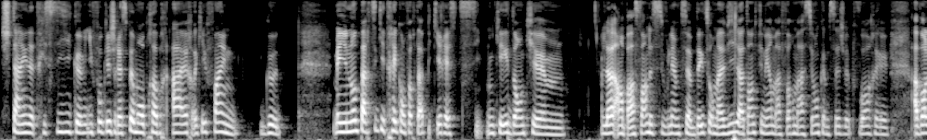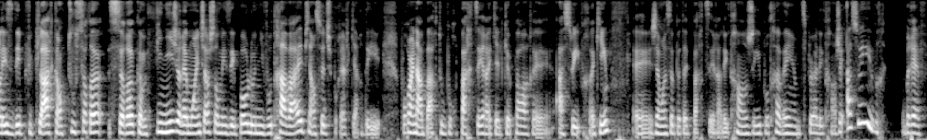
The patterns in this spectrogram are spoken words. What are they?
Je suis tannée d'être ici, comme, il faut que je respecte mon propre air. OK, fine, good. Mais il y a une autre partie qui est très confortable et qui reste ici. OK? Donc, euh, Là, en passant, si vous voulez un petit update sur ma vie, j'attends de finir ma formation, comme ça je vais pouvoir euh, avoir les idées plus claires quand tout sera, sera comme fini, j'aurai moins de charges sur mes épaules au niveau travail, puis ensuite je pourrai regarder pour un appart ou pour partir à quelque part euh, à suivre, ok? Euh, j'aimerais ça peut-être partir à l'étranger pour travailler un petit peu à l'étranger, à suivre! Bref.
